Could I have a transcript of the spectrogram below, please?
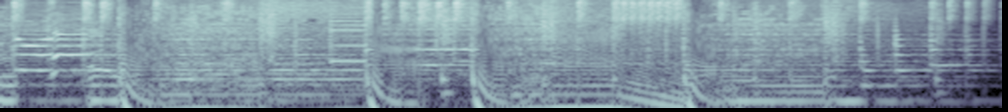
Yeah.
